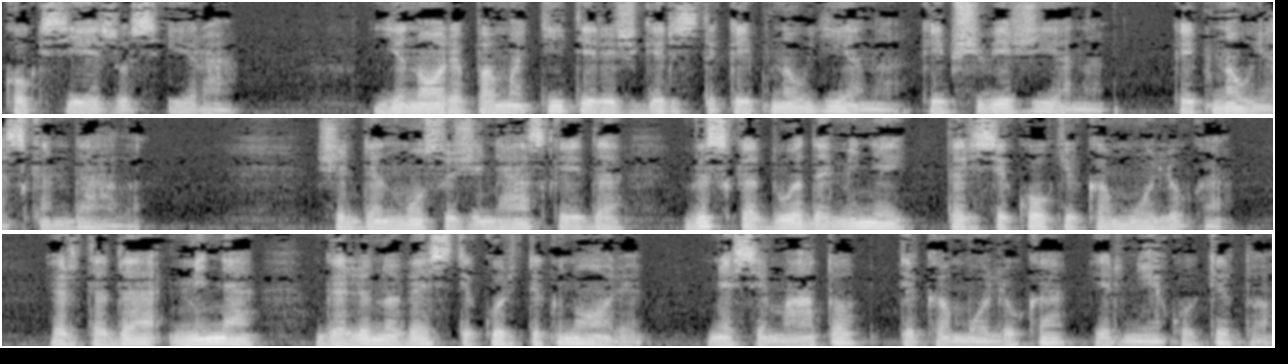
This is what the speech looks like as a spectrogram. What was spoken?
koks Jėzus yra. Ji nori pamatyti ir išgirsti kaip naujieną, kaip šviežieną, kaip naują skandalą. Šiandien mūsų žiniasklaida viską duoda miniai tarsi kokį kamuoliuką. Ir tada minę gali nuvesti kur tik nori, nesimato tik kamuoliuką ir nieko kito.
